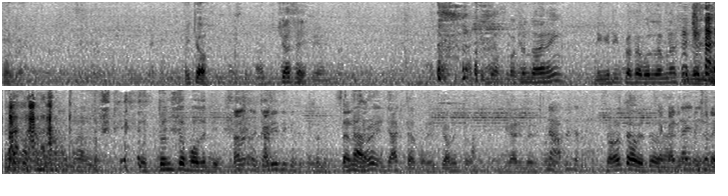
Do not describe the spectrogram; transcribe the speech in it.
করবে। এই তো আর কিছু আছে। পছন্দ হয় নাই নেগেটিভ কথা বললাম না অত্যন্ত পজিটিভ না আরও যাক তারপরে যাবে তো গাড়ি বের। সরাতে হবে তো গাড়ির গাড়ি পিছনে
